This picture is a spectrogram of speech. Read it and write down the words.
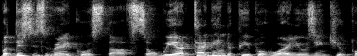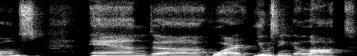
But this is very cool stuff. So we are tagging the people who are using coupons and uh, who are using a lot.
